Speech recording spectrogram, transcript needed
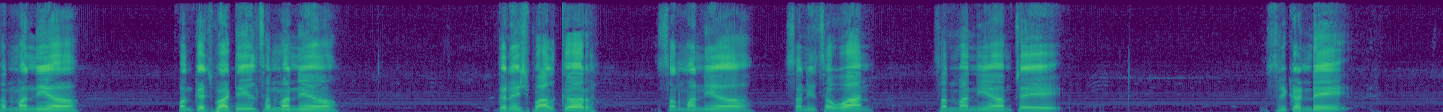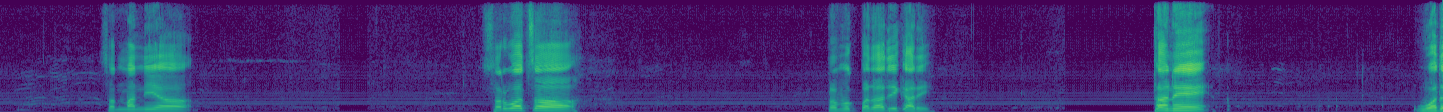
सन्माननीय पंकज पाटील सन्माननीय गणेश पालकर सन्माननीय सनी चव्हाण सन्माननीय आमचे श्रीखंडे सन्माननीय सर्वच प्रमुख पदाधिकारी तणे वद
